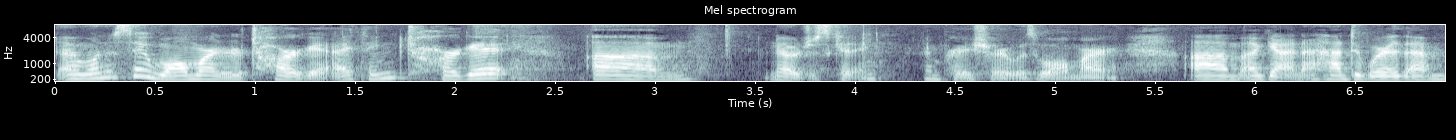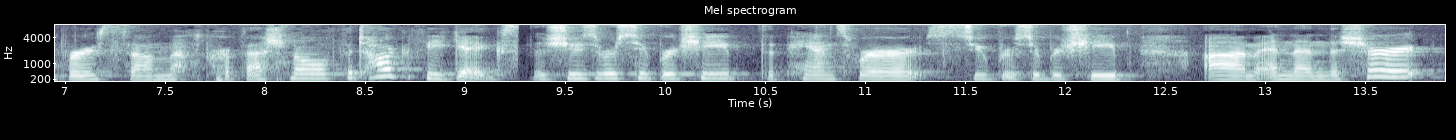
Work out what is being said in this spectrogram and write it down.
I want to say Walmart or Target. I think Target. Um, no, just kidding. I'm pretty sure it was Walmart. Um, again, I had to wear them for some professional photography gigs. The shoes were super cheap. The pants were super, super cheap. Um, and then the shirt,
